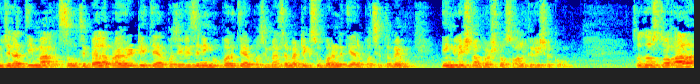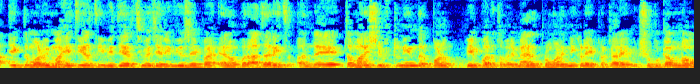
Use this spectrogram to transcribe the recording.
ગુજરાતીમાં સૌથી પહેલા પ્રાયોરિટી ત્યાર પછી રિઝનિંગ ઉપર, ત્યાર પછી મેથેમેટિક્સ ઉપર અને ત્યાર પછી તમે ઇંગ્લિશના પ્રશ્નો સોલ્વ કરી શકો. તો દોસ્તો, આ એકદમ હળવી માહિતી હતી. વિદ્યાર્થીઓએ જે રિવ્યુઝ આપ્યા, એના ઉપર આધારિત અને તમારી શિફ્ટની અંદર પણ પેપર તમારી મહેનત પ્રમાણે નીકળે એ પ્રકારે શુભકામનાઓ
